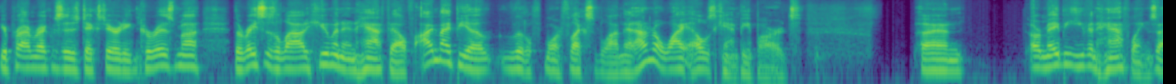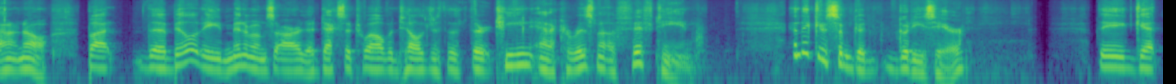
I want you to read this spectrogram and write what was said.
your prime requisite is dexterity and charisma. The races allowed human and half elf. I might be a little more flexible on that. I don't know why elves can't be bards and or maybe even halflings. I don't know. But the ability minimums are the dex of 12, intelligence of 13, and a charisma of 15. And they give some good goodies here. They get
